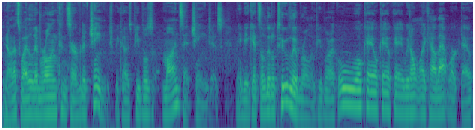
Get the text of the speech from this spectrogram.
You know, that's why liberal and conservative change because people's mindset changes. Maybe it gets a little too liberal and people are like, "Oh, okay, okay, okay, we don't like how that worked out.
